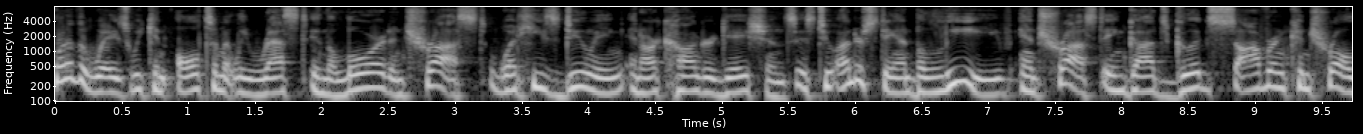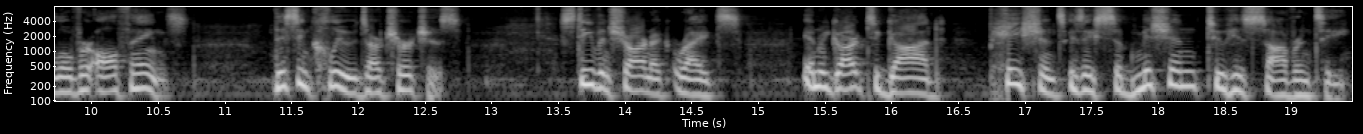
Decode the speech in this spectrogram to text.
One of the ways we can ultimately rest in the Lord and trust what He's doing in our congregations is to understand, believe, and trust in God's good sovereign control over all things. This includes our churches. Stephen Charnock writes In regard to God, patience is a submission to his sovereignty.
